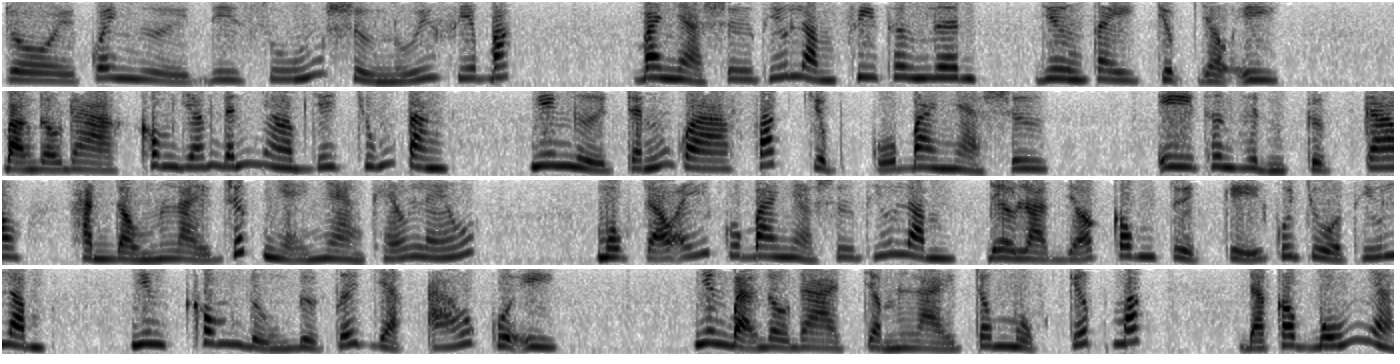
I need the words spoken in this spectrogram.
Rồi quay người đi xuống sườn núi phía bắc. Ba nhà sư Thiếu Lâm phi thân lên, dương tay chụp vào y. Bạn đầu đà không dám đánh nhau với chúng tăng, nghiêng người tránh qua phát chụp của ba nhà sư. Y thân hình cực cao, hành động lại rất nhẹ nhàng khéo léo. Một trảo ấy của ba nhà sư Thiếu Lâm đều là võ công tuyệt kỹ của chùa Thiếu Lâm, nhưng không đụng được tới giặt áo của y. Nhưng bạn đầu đà chậm lại trong một chớp mắt, đã có bốn nhà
